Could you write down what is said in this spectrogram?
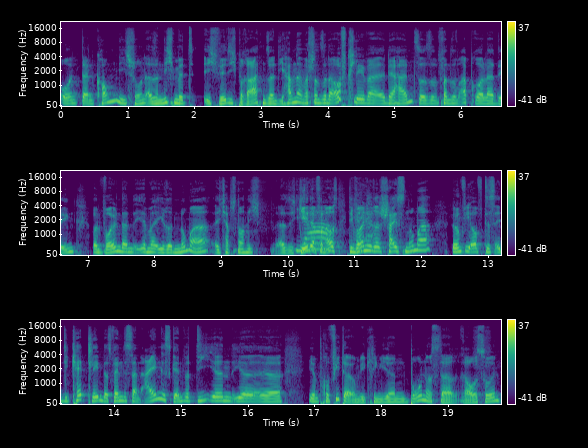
Und dann kommen die schon, also nicht mit, ich will dich beraten, sondern die haben dann mal schon so eine Aufkleber in der Hand, so, so von so einem Abroller-Ding und wollen dann immer ihre Nummer, ich hab's noch nicht, also ich gehe Ja, davon aus, die wollen ihre scheiß Nummer irgendwie auf das Etikett kleben, dass wenn das dann eingescannt wird, die ihren, ihr, äh, ihren Profit da irgendwie kriegen, ihren Bonus da rausholen.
